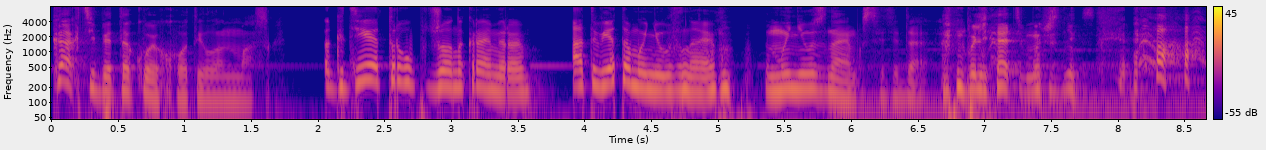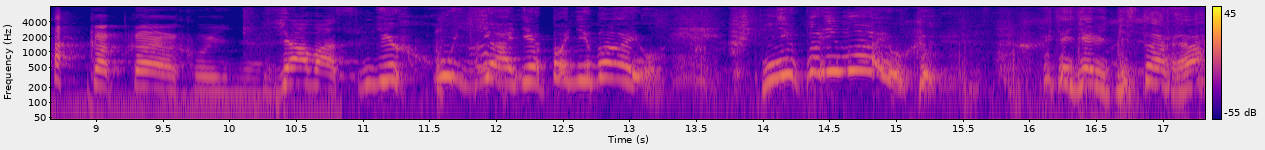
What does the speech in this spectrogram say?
Как тебе такой ход, Илон Маск? Где труп Джона Крамера? Ответа мы не узнаем. Мы не узнаем, кстати, да. Блять, мы же не... Какая хуйня. Я вас нихуя не понимаю! Не понимаю! Хотя я ведь не старый, а?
